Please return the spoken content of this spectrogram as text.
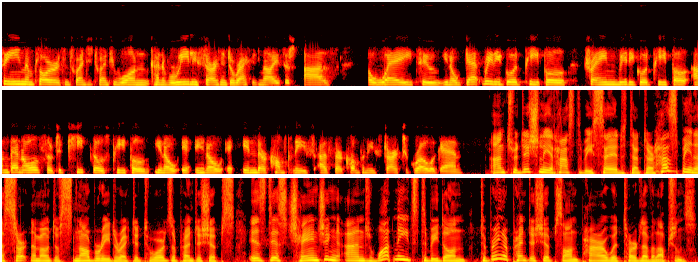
seen employers in 2021 kind of really starting to recognise it as a way to, you know, get really good people, train really good people, and then also to keep those people, you know, I, you know, in their companies as their companies start to grow again. And traditionally, it has to be said that there has been a certain amount of snobbery directed towards apprenticeships. Is this changing, and what needs to be done to bring apprenticeships on par with third level options?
